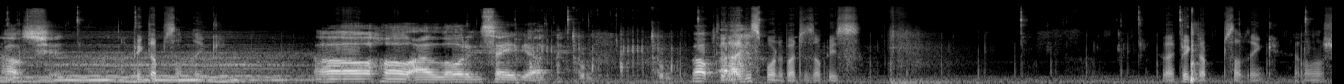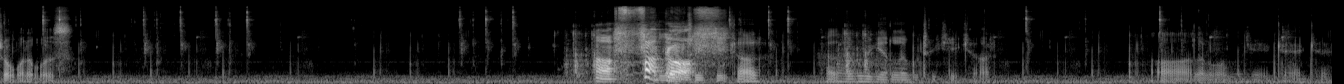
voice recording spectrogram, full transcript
Oh shit. I picked up something. Oh, oh, our Lord and Savior. Oh, Did I uh, just spawn a bunch of zombies? I picked up something, and I'm not sure what it was. Oh, fuck level off. 2 key card? How, how do we get a level 2 key card? Oh, level 1 key, okay, okay.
